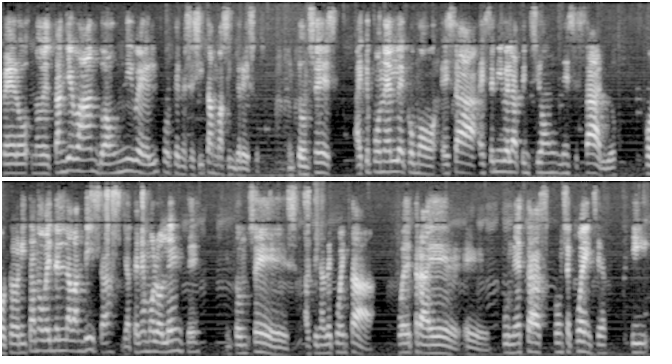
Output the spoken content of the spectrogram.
pero nos están llevando a un nivel porque necesitan más ingresos. Entonces, hay que ponerle como esa, ese nivel de atención necesario, porque ahorita no venden la bandita, ya tenemos los lentes, entonces, al final de cuentas, puede traer eh, funestas consecuencias y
